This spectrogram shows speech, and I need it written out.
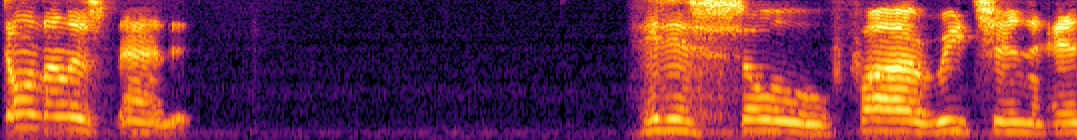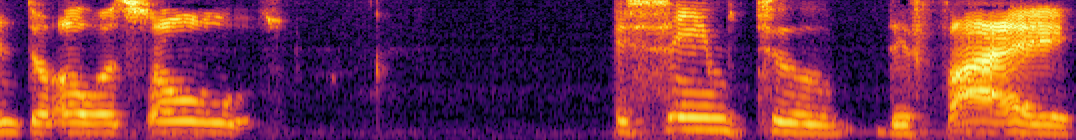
don't understand it. It is so far reaching into our souls. It seems to defy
